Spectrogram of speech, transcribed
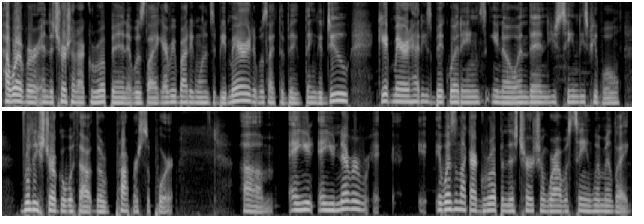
However, in the church that I grew up in, it was like everybody wanted to be married. It was like the big thing to do get married, had these big weddings, you know, and then you've seen these people really struggle without the proper support. Um, and you and you never it wasn't like I grew up in this church and where I was seeing women like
